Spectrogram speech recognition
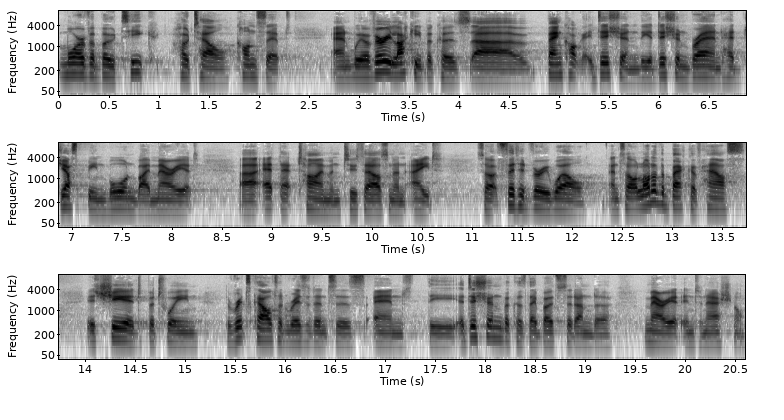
more of a boutique hotel concept and we were very lucky because uh, Bangkok Edition, the Edition brand, had just been born by Marriott uh, at that time in 2008. So it fitted very well. And so a lot of the back of house is shared between the Ritz Carlton residences and the Edition because they both sit under Marriott International.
